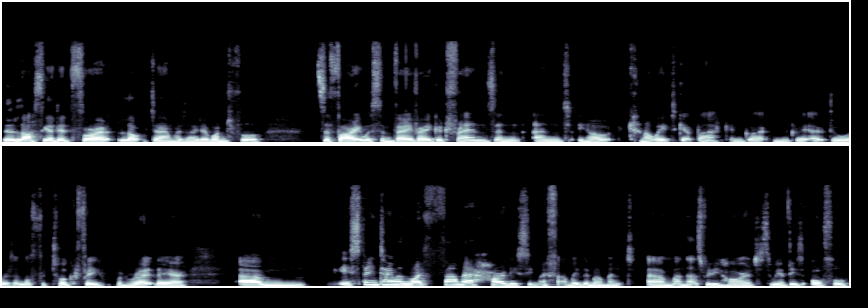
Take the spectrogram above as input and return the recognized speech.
The last thing I did for lockdown was I had a wonderful safari with some very very good friends, and and you know cannot wait to get back and go out in the great outdoors. I love photography when we're out there. Um, spending time with my family. I hardly see my family at the moment, um, and that's really hard. So we have these awful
